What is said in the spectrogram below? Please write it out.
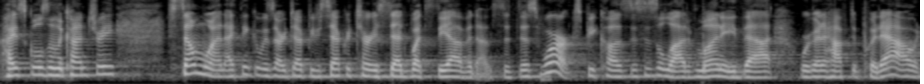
high schools in the country, someone, I think it was our deputy secretary, said, what's the evidence that this works? Because this is a lot of money that we're going to have to put out,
